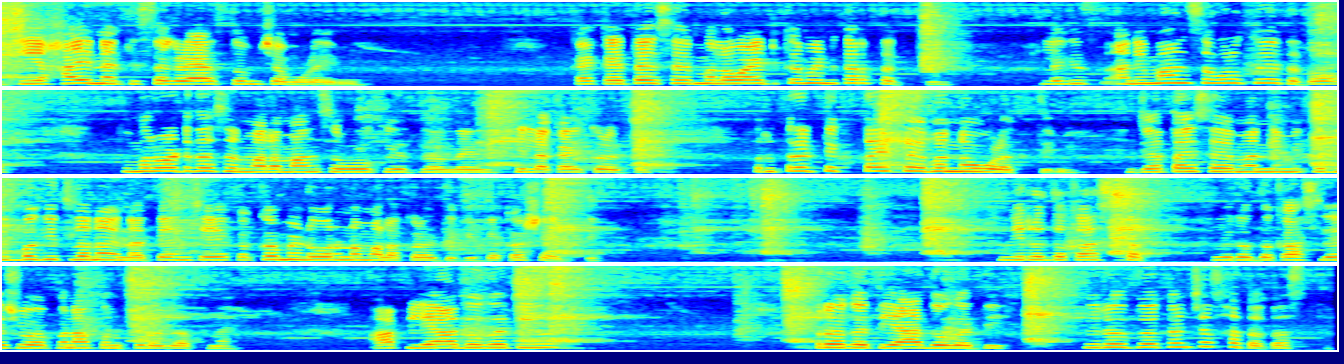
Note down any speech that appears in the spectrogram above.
जी आहे ना ते सगळे आज तुमच्यामुळे मी. काय काय तसं आहे मला वाईट कमेंट करतात की. लगेच आणि माणसं ओळखू येतात हो. तुम्हाला वाटत असेल मला माणसं ओळखू येत नाही तिला काय कळतं? पण प्रत्येक ताईसाहेबांना ओळखते मी. ज्या ताईसाहेबांनी मी कधी बघितलं नाही ना त्यांच्या एका कमेंटवरनं मला कळते की त्या कशा आहेत ते. विरोधक असतात. विरोधक असल्याशिवाय पण आपण पुढं जात नाही. आपली अधोगती प्रगती अधोगती विरोधकांच्याच हातात असते.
